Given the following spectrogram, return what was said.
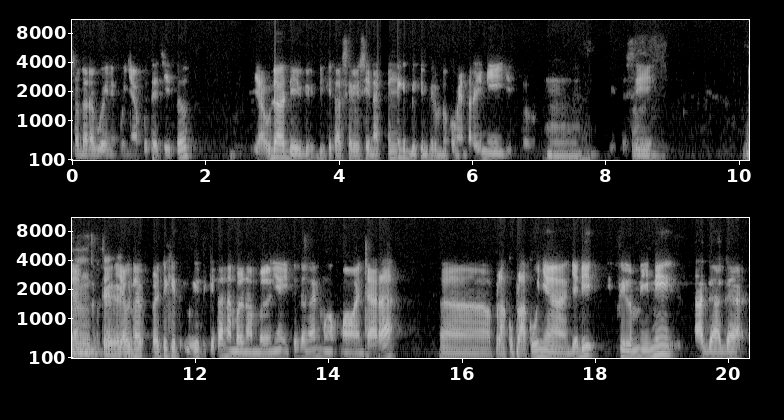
saudara gue ini punya footage itu ya udah di, di, di kita seriusin aja bikin film dokumenter ini gitu hmm. gitu sih dan hmm, okay. ya udah berarti kita, kita nambel nambelnya itu dengan mewawancara uh, pelaku pelakunya jadi film ini agak-agak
